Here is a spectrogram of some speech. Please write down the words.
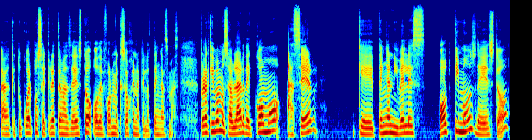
a que tu cuerpo secrete más de esto o de forma exógena que lo tengas más. Pero aquí vamos a hablar de cómo hacer que tenga niveles óptimos de esto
